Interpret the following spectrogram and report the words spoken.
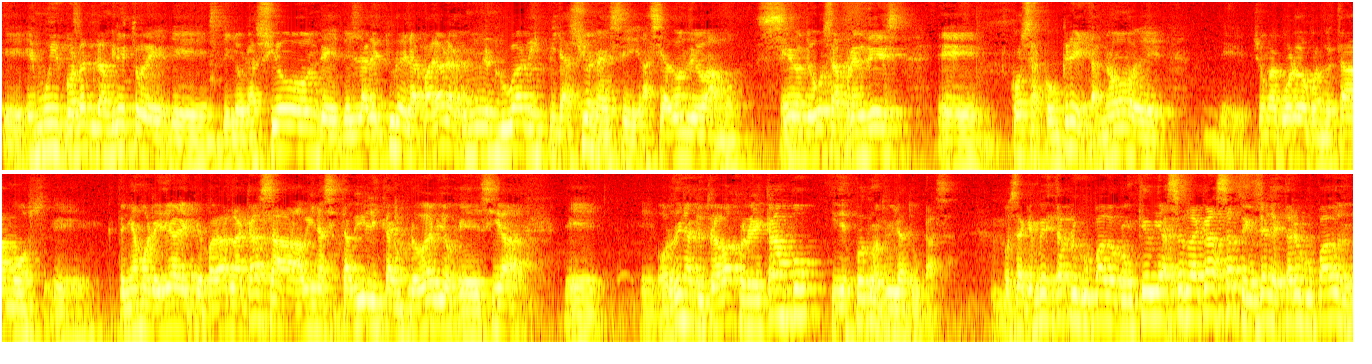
eh, es muy importante también esto de, la oración, de, la lectura de la palabra como un lugar de inspiración a ese, hacia dónde vamos, es donde vos aprendés eh, cosas concretas, ¿no? Yo me acuerdo cuando estábamos, teníamos la idea de preparar la casa, había una cita bíblica en Proverbios que decía, ordena tu trabajo en el campo y después construirá tu casa. O sea que en vez de estar preocupado con qué voy a hacer la casa, tendría que estar ocupado en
